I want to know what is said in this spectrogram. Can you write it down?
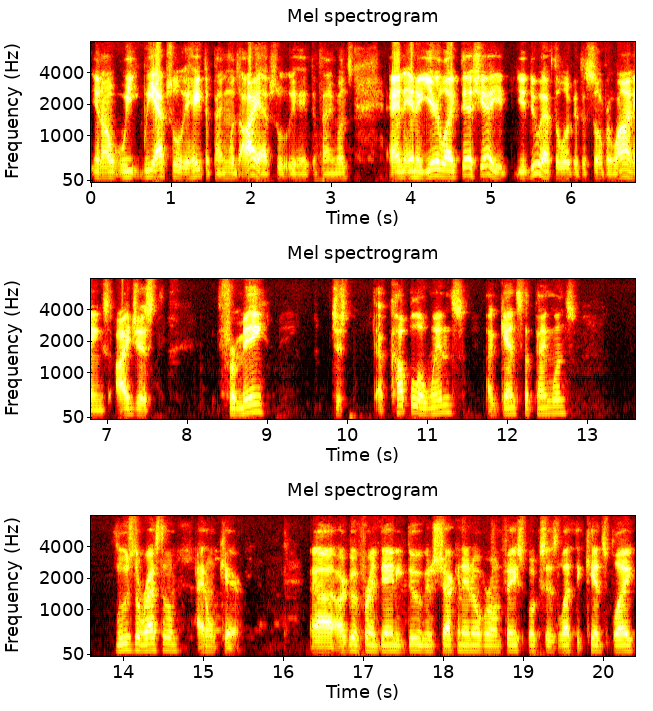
you know, we we absolutely hate the Penguins. I absolutely hate the Penguins. And in a year like this, yeah, you, you do have to look at the silver linings. I just, for me, just a couple of wins against the Penguins, lose the rest of them. I don't care. Uh, our good friend Danny Dugan is checking in over on Facebook. Says, "Let the kids play."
